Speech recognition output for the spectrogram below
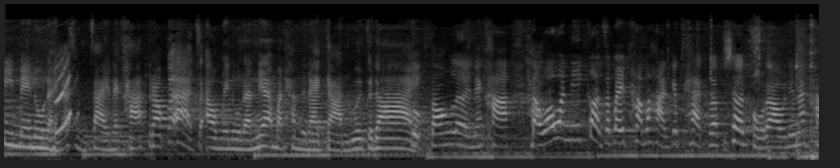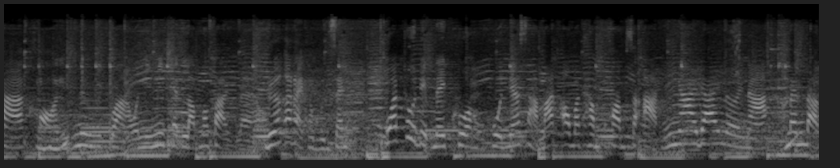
มีเมนูไหนน่าสนใจนะคะ เราก็อาจจะเอาเมนูนั้นเนี่ยมาทำในรายการด้วยก็ได้ ถูกต้องเลยนะคะ แต่ว่าวันนี้ก่อนจะไปทำอาหารกับแขกรับเชิญของเราเนี่ยนะคะ ขอนิดนึงดีกว่า วันนี้มีเคล็ดลับมาฝากอีกแล้ว เรื่องอะไรคะบุญเส้น วัตถุดิบในครัวของคุณเนี่ยสามารถเอามาทำความสะอาดง่ายๆได้เลยนะ เป็นแบบ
